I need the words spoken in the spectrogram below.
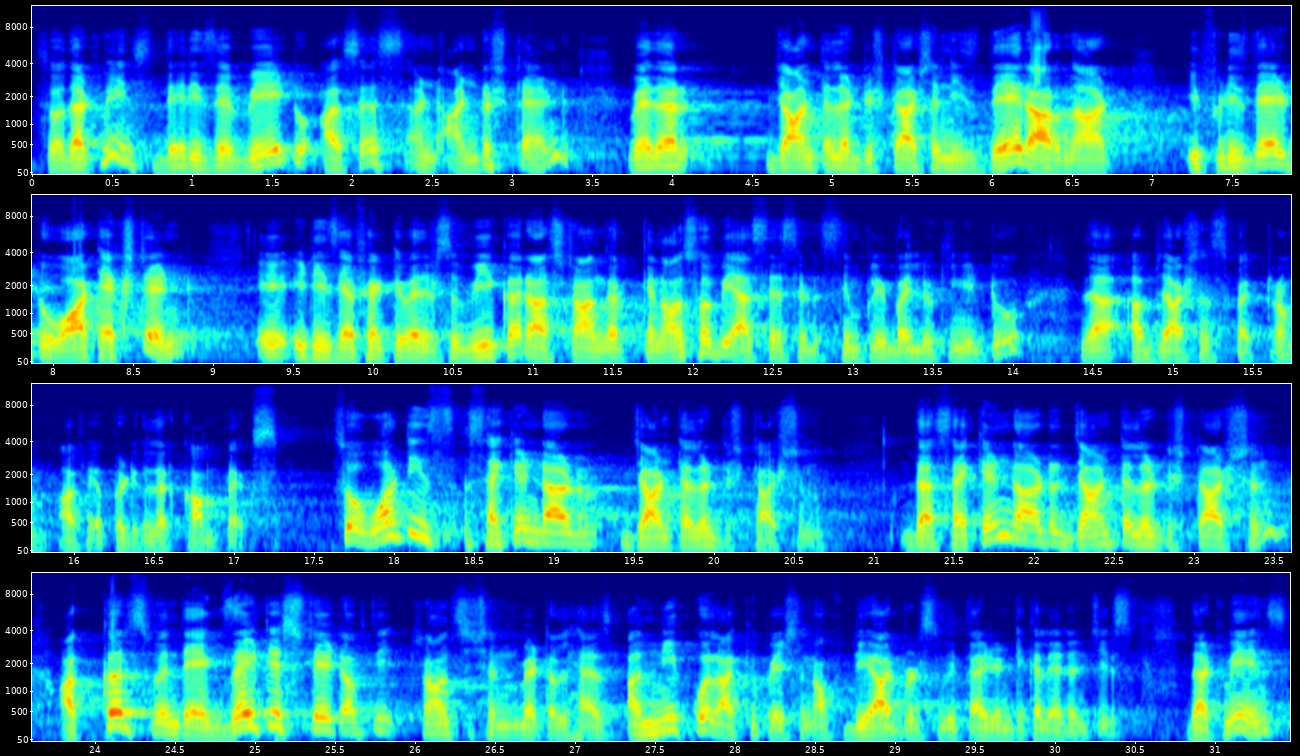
So, that means there is a way to assess and understand whether Jahn-Teller distortion is there or not. If it is there to what extent it is effective whether it is weaker or stronger can also be assessed simply by looking into the absorption spectrum of a particular complex. So, what is second order Jahn-Teller distortion? The second order Jahn-Teller distortion occurs when the excited state of the transition metal has unequal occupation of d orbitals with identical energies. That means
